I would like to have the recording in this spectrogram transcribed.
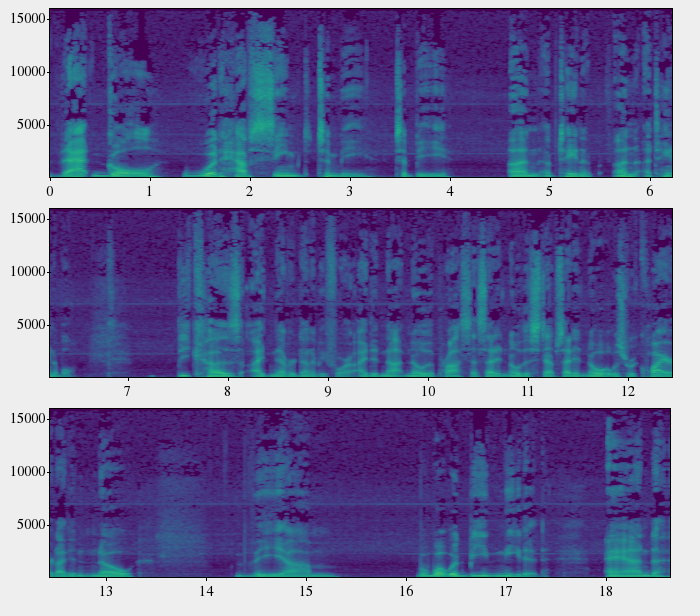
that goal would have seemed to me to be unobtainable, unattainable because I'd never done it before. I did not know the process. I didn't know the steps. I didn't know what was required. I didn't know the um, what would be needed. And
